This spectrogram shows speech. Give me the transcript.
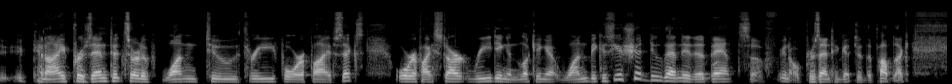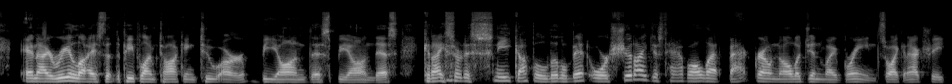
uh, can I present it sort of one, two, three, four, five, six, or if I start reading and looking at one, because you should do that in mm-hmm. advance of you know presenting it to the public, and I realize that the people I'm talking to are beyond this, beyond this. Can I mm-hmm. sort of sneak up a little bit, or should I just have all that background knowledge in my brain so I can actually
